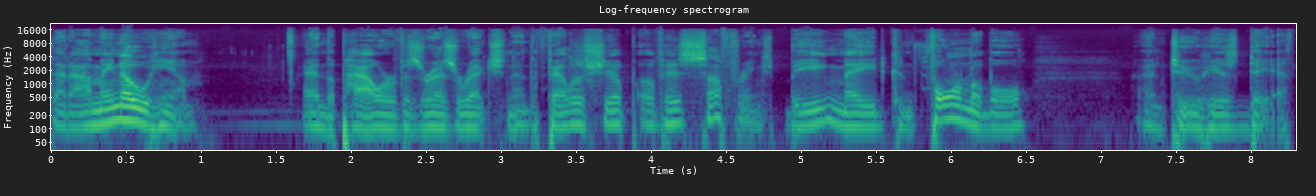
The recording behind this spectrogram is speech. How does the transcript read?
that I may know Him and the power of His resurrection and the fellowship of His sufferings, being made conformable unto His death.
